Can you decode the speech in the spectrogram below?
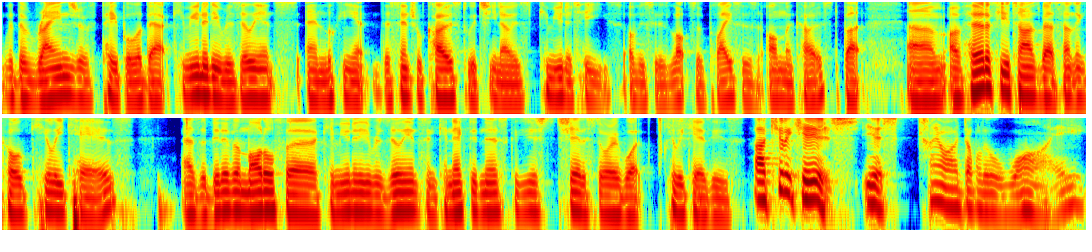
with a range of people about community resilience and looking at the Central Coast, which, you know, is communities, obviously, there's lots of places on the coast, but um, I've heard a few times about something called Killy Cares as a bit of a model for community resilience and connectedness. Could you just share the story of what Killy Cares is? Uh, Killy Cares, yes, K I L L Y,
